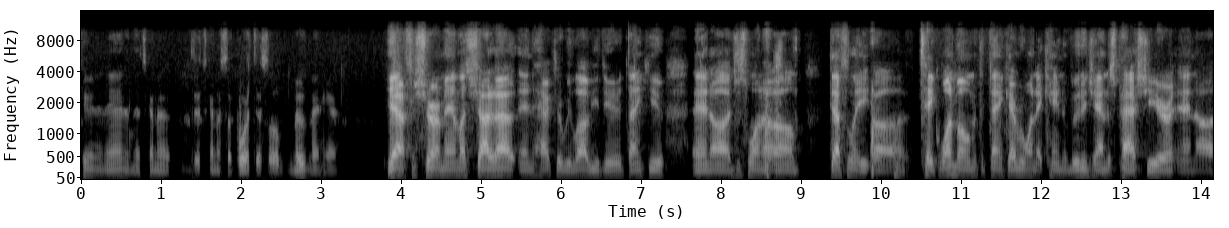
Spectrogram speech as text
tuning in and that's gonna that's gonna support this little movement here. Yeah, for sure, man. Let's shout it out. And Hector, we love you, dude. Thank you. And uh, just want to um, definitely uh, take one moment to thank everyone that came to Voodoo Jam this past year, and uh,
